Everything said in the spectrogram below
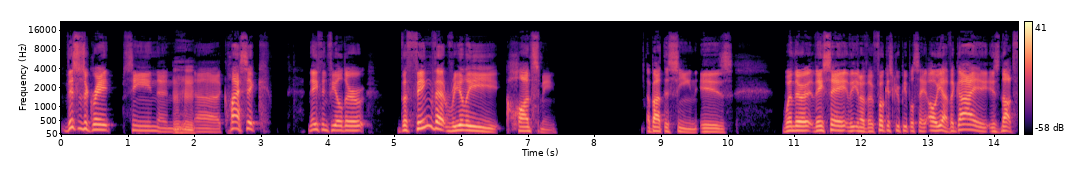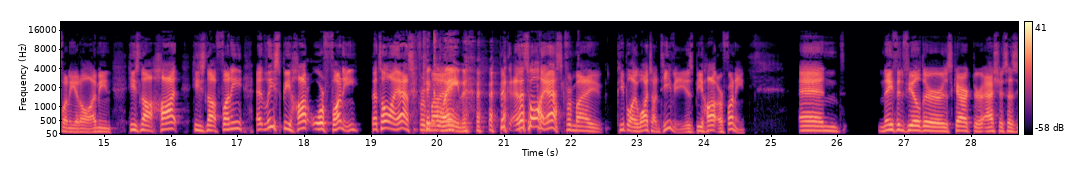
This is a great scene and Mhm. uh, classic Nathan Fielder. The thing that really haunts me about this scene is when they they say you know the focus group people say oh yeah the guy is not funny at all i mean he's not hot he's not funny at least be hot or funny that's all i ask from Pick my lane. pick, that's all I ask from my people I watch on TV is be hot or funny. And Nathan Fielder's character Asher says,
